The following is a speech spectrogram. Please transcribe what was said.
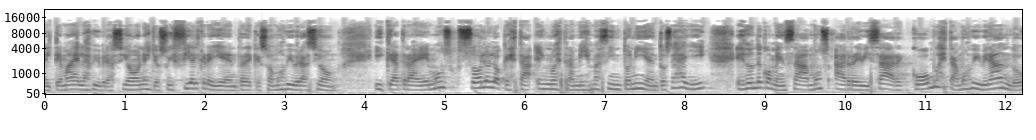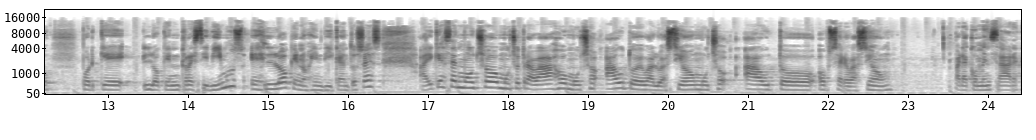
El tema de las vibraciones, yo soy fiel creyente de que somos vibración y que atraemos solo lo que está en nuestra misma sintonía. Entonces allí es donde comenzamos a revisar cómo estamos vibrando, porque lo que recibimos es lo que nos indica. Entonces hay que hacer mucho, mucho trabajo, mucho autoevaluación, mucho autoobservación para comenzar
